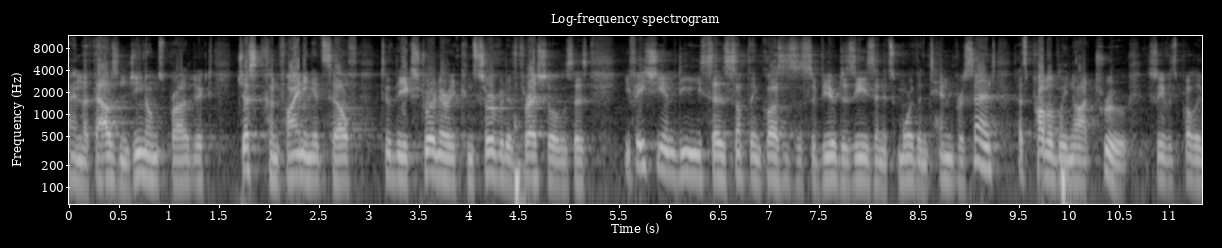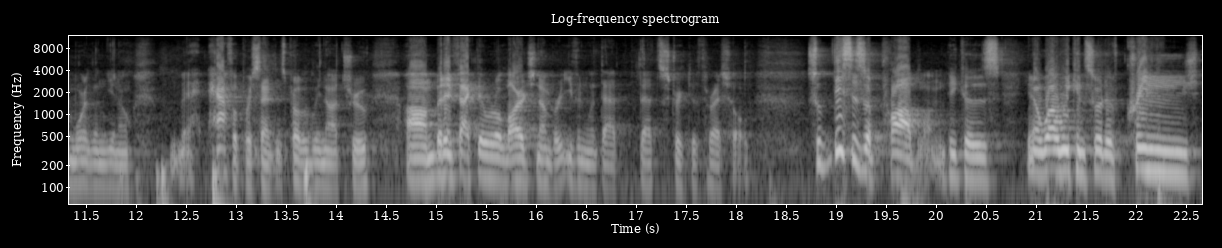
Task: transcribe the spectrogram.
and the Thousand Genomes Project just confining itself to the extraordinary conservative threshold and says if HGMD says something causes a severe disease and it's more than 10%, that's probably not true. So if it's probably more than, you know, half a percent, it's probably not true. Um, but in fact, there were a large number even with that, that stricter threshold. So this is a problem because, you know, while we can sort of cringe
